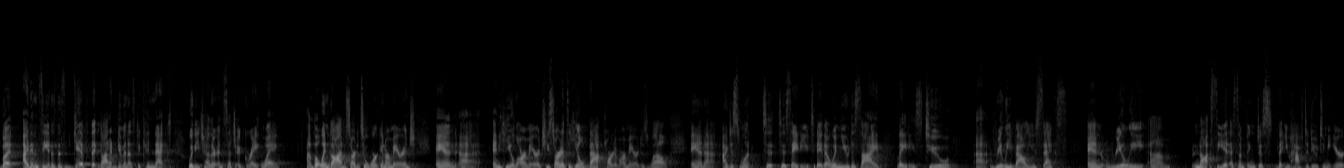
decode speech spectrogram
But I didn't see it as this gift that God had given us to connect with each other in such a great way. Um, but when God started to work in our marriage and, uh, and heal our marriage, he started to heal that part of our marriage as well. And uh, I just want to, to say to you today that when you decide – ladies, to uh, really value sex and really um, not see it as something just that you have to do to meet your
